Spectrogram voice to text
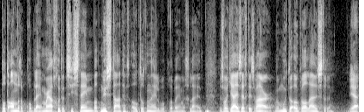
tot andere problemen. Maar ja, goed, het systeem wat nu staat heeft ook tot een heleboel problemen geleid. Dus wat jij zegt is waar. We moeten ook wel luisteren. Ja,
